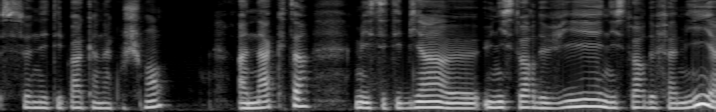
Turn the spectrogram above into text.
ce n'était pas qu'un accouchement, un acte, mais c'était bien une histoire de vie, une histoire de famille,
